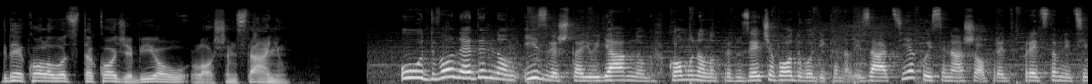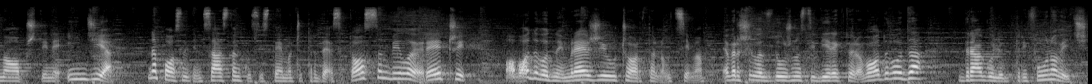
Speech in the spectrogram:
gde je kolovoz takođe bio u lošem stanju. U dvonedeljnom izveštaju javnog komunalnog preduzeća Vodovod i kanalizacija, koji se našao pred predstavnicima opštine Inđija, na poslednjem sastanku sistema 48 bilo je reči o vodovodnoj mreži u Čortanovcima. Vršilac dužnosti direktora vodovoda, Dragoljub Trifunović,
